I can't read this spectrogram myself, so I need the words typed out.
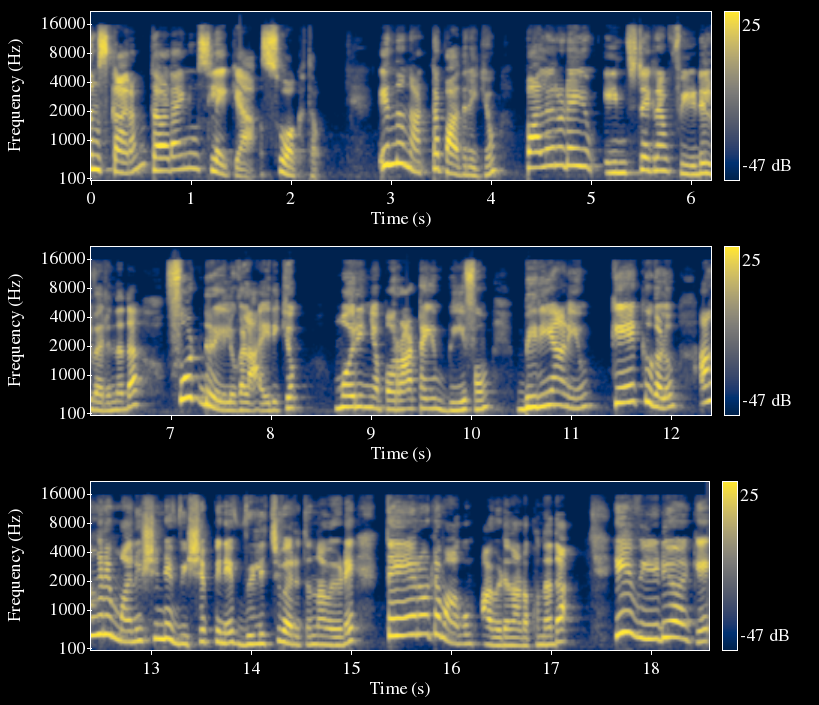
നമസ്കാരം. തേർഡ് ഐ ന്യൂസിലേക്ക് സ്വാഗതം. ഇന്ന് നട്ടപാതിരയ്ക്കും പലരുടെയും ഇൻസ്റ്റഗ്രാം ഫീഡിൽ വരുന്നത് ഫുഡ് റീലുകളായിരിക്കും മൊരിഞ്ഞ പൊറാട്ടയും ബീഫും ബിരിയാണിയും കേക്കുകളും അങ്ങനെ മനുഷ്യന്റെ വിശപ്പിനെ വിളിച്ചു വരുത്തുന്നവയുടെ തേരോട്ടമാകും അവിടെ നടക്കുന്നത്. ഈ വീഡിയോയൊക്കെ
